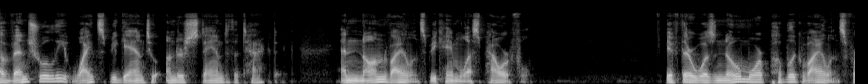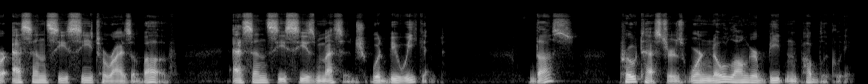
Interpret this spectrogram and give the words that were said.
Eventually, whites began to understand the tactic, and nonviolence became less powerful. If there was no more public violence for SNCC to rise above, SNCC's message would be weakened. Thus, protesters were no longer beaten publicly.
